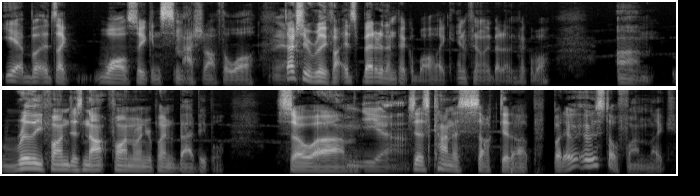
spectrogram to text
Yeah, but it's like walls, so you can smash it off the wall. It's actually really fun. It's better than pickleball, like infinitely better than pickleball. Um, really fun, just not fun when you're playing with bad people. So um, yeah. just kind of sucked it up, but it, it was still fun. Like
